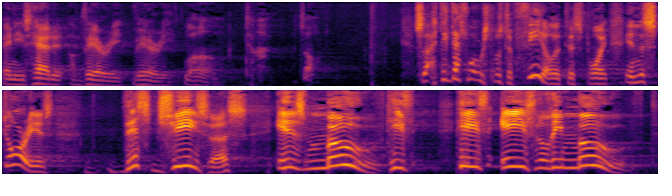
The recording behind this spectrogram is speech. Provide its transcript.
and he's had it a very, very long time. That's all. So I think that's what we're supposed to feel at this point in the story is this Jesus is moved. He's, he's easily moved.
